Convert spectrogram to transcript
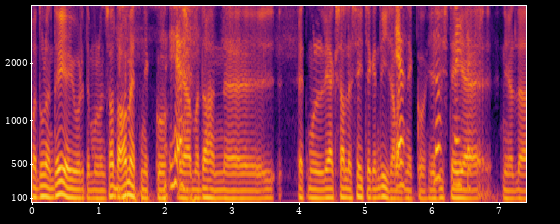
ma tulen teie juurde, mul on sada ametnikku yeah. ja ma tahan, äh, et mul jääks alles seitsekümmend viis ametnikku ja, ja no, siis teie nii-öelda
